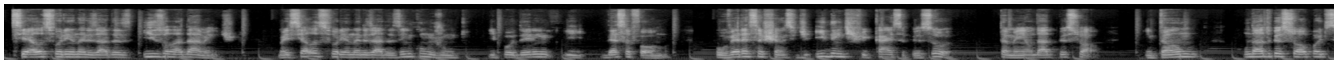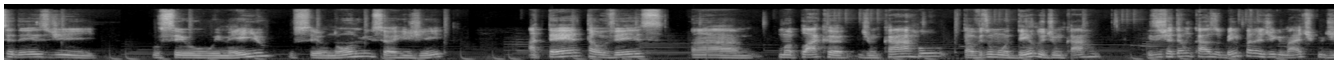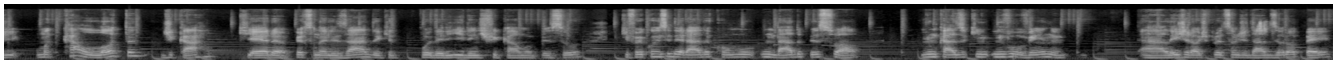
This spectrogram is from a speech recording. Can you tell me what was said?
se elas forem analisadas isoladamente. Mas se elas forem analisadas em conjunto e poderem e dessa forma houver essa chance de identificar essa pessoa, também é um dado pessoal. Então, um dado pessoal pode ser desde o seu e-mail, o seu nome, o seu RG, até talvez uma placa de um carro, talvez um modelo de um carro. Existe até um caso bem paradigmático de uma calota de carro que era personalizada e que poderia identificar uma pessoa, que foi considerada como um dado pessoal, em um caso que envolvendo a Lei Geral de Proteção de Dados Europeia,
